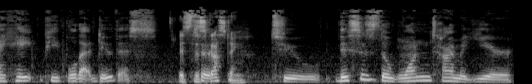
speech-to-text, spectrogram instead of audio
I hate people that do this. It's To- disgusting. To this is the one time a year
